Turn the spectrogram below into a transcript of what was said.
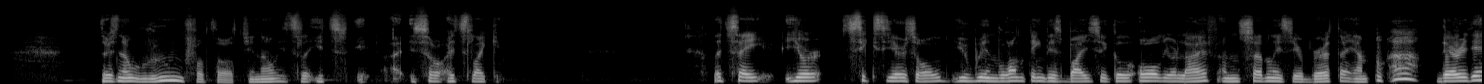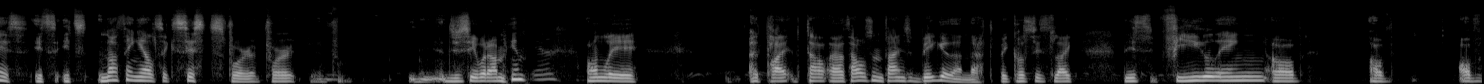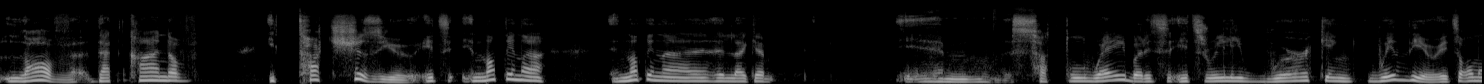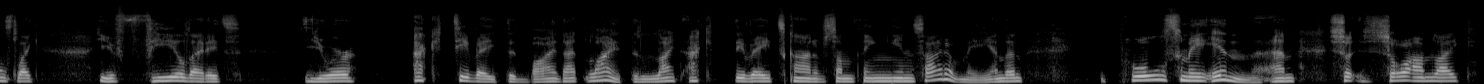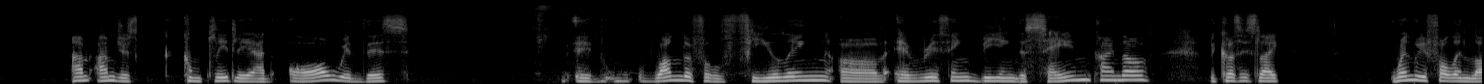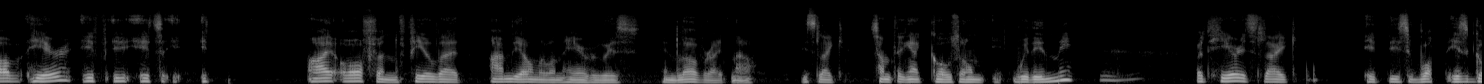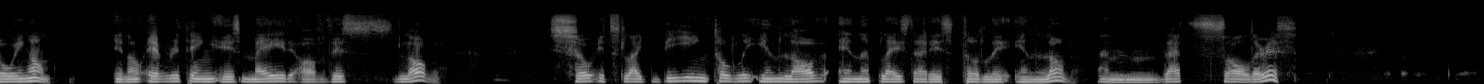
there's no room for thought you know? It's like it's it, uh, so it's like let's say you're six years old you've been wanting this bicycle all your life and suddenly it's your birthday and ah, there it is. It's it's nothing else exists for for, for do you see what i mean? Yeah. only a, a thousand times bigger than that because it's like this feeling of of of love that kind of it touches you. It's not in a not in a like a um, subtle way but it's it's really working with you it's almost like you feel that it's you're activated by that light. The light activates kind of something inside of me, and then pulls me in, and so so I'm like, I'm I'm just completely at awe with this wonderful feeling of everything being the same, kind of, because it's like when we fall in love here, if it, it's it, I often feel that I'm the only one here who is in love right now. It's like something that goes on within me, mm-hmm. but here it's like it is what is going on. You know, everything is made of this love. So it's like being totally in love in a place that is totally in love. And that's all there is.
